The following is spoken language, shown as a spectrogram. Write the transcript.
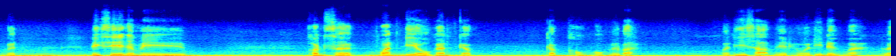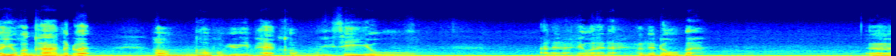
เหมือน ดิกซี่จะมีคอนเสิร์ตวันเดียวกันกับกับของผมเลยปะวันที่สามเอ็ดกับวันที่หนึ่งปะแล้วอยู่ข้างๆกันด้วย ของของผมอยู่อิมแพคของดิกซี่อยู่ อะไรนะเรียกว่าอะไรนะอันนั้นโดมปะเออ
